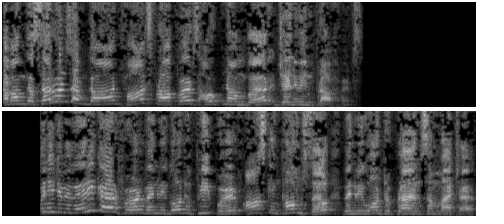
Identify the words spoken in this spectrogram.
Among the servants of God, false prophets outnumber genuine prophets. We need to be very careful when we go to people asking counsel when we want to plan some matter.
